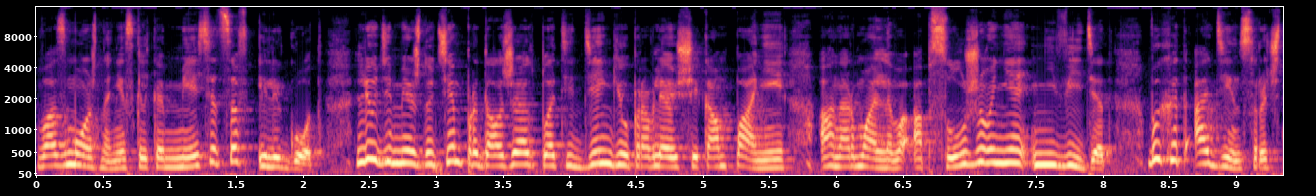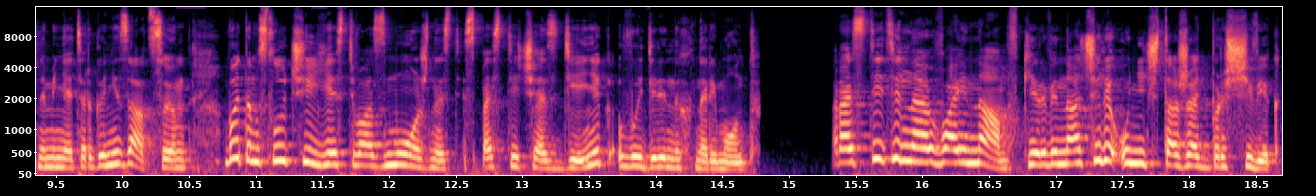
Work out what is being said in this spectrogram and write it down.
Возможно, несколько месяцев или год. Люди, между тем, продолжают платить деньги управляющей компании, а нормального обслуживания не видят. Выход один – срочно менять организацию. В этом случае есть возможность спасти часть денег, выделенных на ремонт. Растительная война. В Кирове начали уничтожать борщевик.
